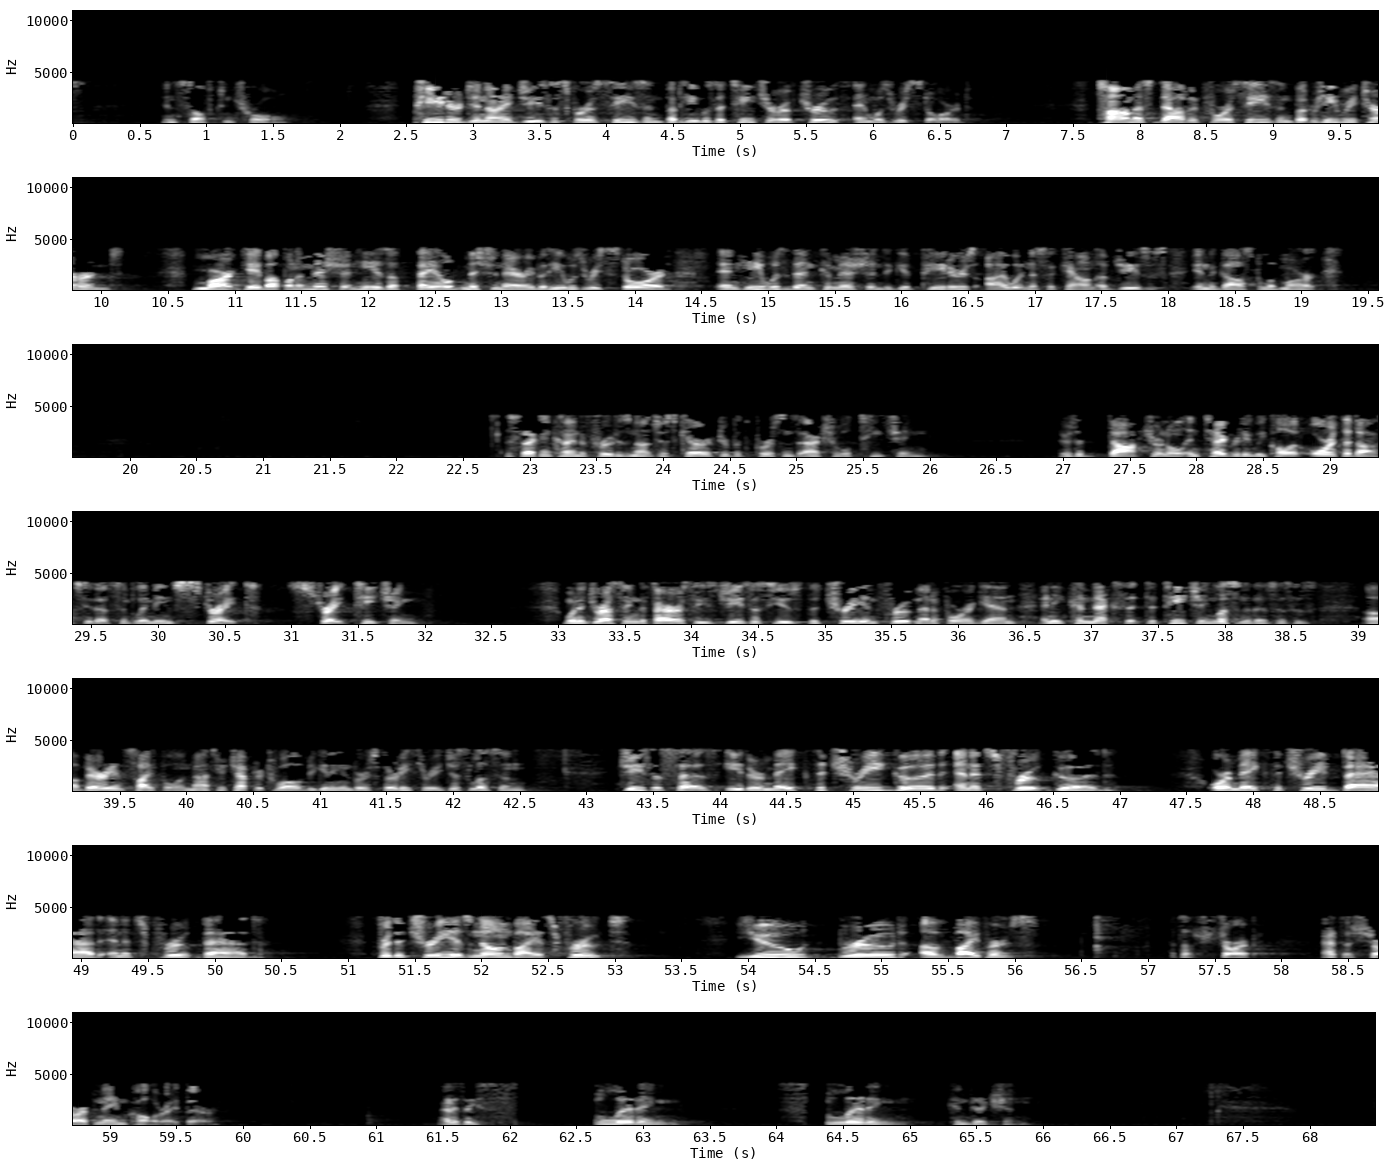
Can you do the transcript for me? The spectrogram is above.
and self control. Peter denied Jesus for a season, but he was a teacher of truth and was restored. Thomas doubted for a season, but he returned. Mark gave up on a mission. He is a failed missionary, but he was restored, and he was then commissioned to give Peter's eyewitness account of Jesus in the Gospel of Mark. The second kind of fruit is not just character, but the person's actual teaching. There's a doctrinal integrity. We call it orthodoxy. That simply means straight, straight teaching. When addressing the Pharisees, Jesus used the tree and fruit metaphor again, and he connects it to teaching. Listen to this. This is uh, very insightful. In Matthew chapter 12, beginning in verse 33, just listen. Jesus says, either make the tree good and its fruit good, or make the tree bad and its fruit bad. For the tree is known by its fruit. You brood of vipers. That's a sharp, that's a sharp name call right there. That is a splitting, splitting conviction.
